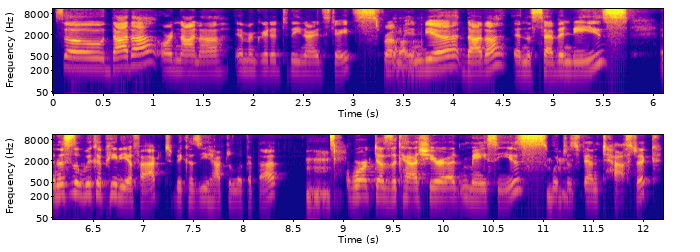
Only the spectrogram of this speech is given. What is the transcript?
So Dada or Nana immigrated to the United States from Dada. India, Dada, in the 70s. And this is a Wikipedia fact because you have to look at that. Mhm. Worked as a cashier at Macy's, which Mhm. is fantastic.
